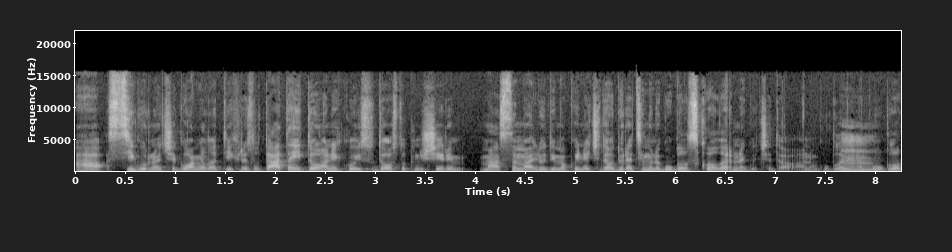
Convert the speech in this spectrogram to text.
a sigurno će gomila tih rezultata i to oni koji su dostupni širim masama, ljudima koji neće da odu recimo na Google Scholar, nego će da ono, googlaju mm. na Google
